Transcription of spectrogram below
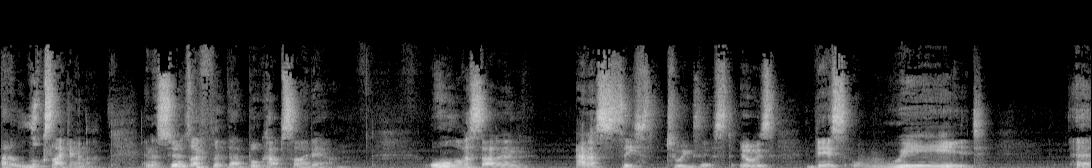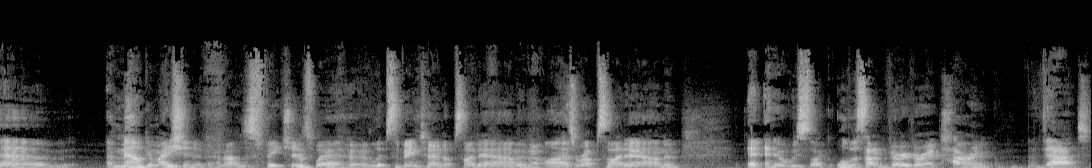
But it looks like Anna. And as soon as I flipped that book upside down, all of a sudden, Anna ceased to exist. It was this weird um, amalgamation of Anna's features where her lips have been turned upside down and her eyes are upside down. And, and it was like all of a sudden very, very apparent that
